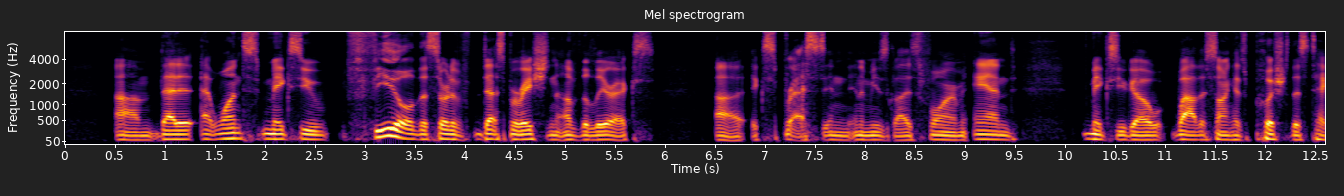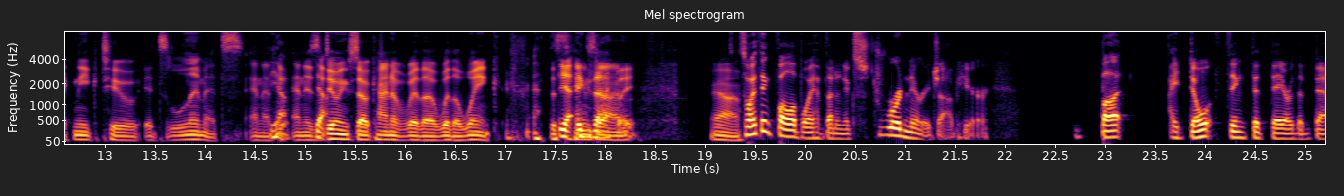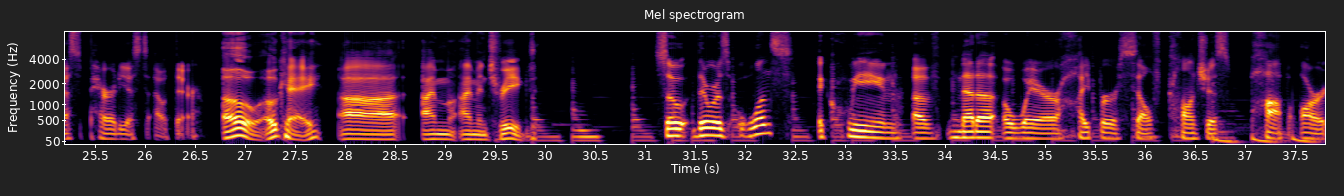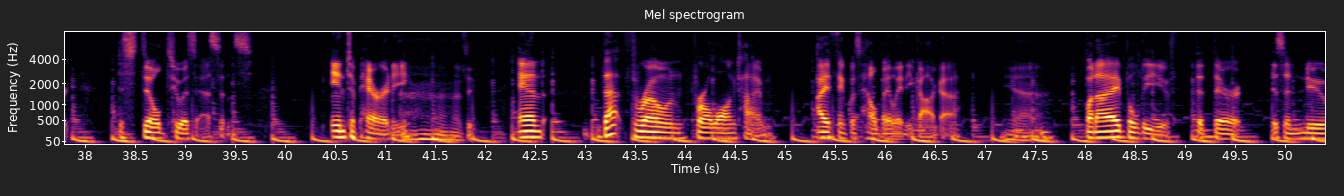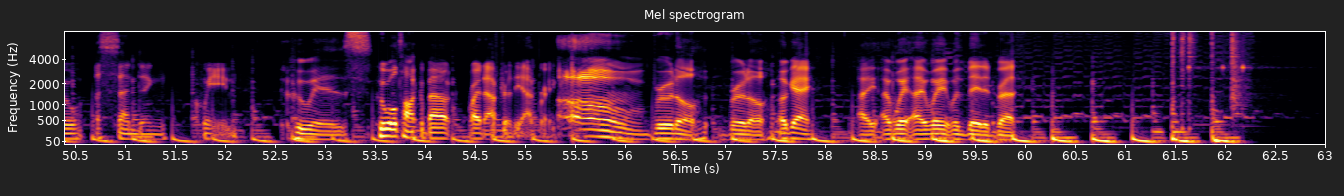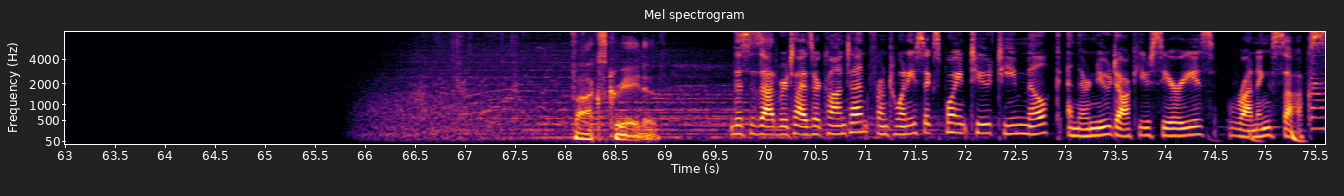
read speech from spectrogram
um, that it at once makes you feel the sort of desperation of the lyrics uh, expressed in in a musicalized form and makes you go, "Wow, this song has pushed this technique to its limits," and Yeah, and is yeah. doing so kind of with a with a wink at the Yeah, same exactly. time. Yeah. So I think Fall Out Boy have done an extraordinary job here, but I don't think that they are the best parodyists out there. Oh, okay. Uh, I'm I'm intrigued. So there was once a queen of meta-aware, hyper self-conscious pop art distilled to its essence into parody. Uh, think- And that throne for a long time, I think, was held by Lady Gaga. yeah but I believe that there is a new ascending queen who is who we'll talk about right after the ad break. Oh, brutal, brutal. Okay, I, I wait. I wait with bated breath. Fox Creative. This is advertiser content from 26.2 Team Milk and their new docu series Running Sucks.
